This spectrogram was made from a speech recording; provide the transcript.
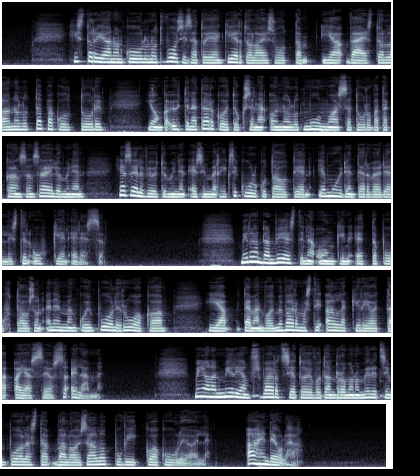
Historiaan on kuulunut vuosisatojen kiertolaisuutta ja väestöllä on ollut tapakulttuuri, jonka yhtenä tarkoituksena on ollut muun muassa turvata kansan säilyminen ja selviytyminen esimerkiksi kulkutautien ja muiden terveydellisten uhkien edessä. Mirandan viestinä onkin, että puhtaus on enemmän kuin puoli ruokaa, ja tämän voimme varmasti allekirjoittaa ajassa, jossa elämme. Minä olen Mirjam Schwartz ja toivotan Romano Miritsin puolesta valoisaa loppuviikkoa kuulijoille. Ahen deulha.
